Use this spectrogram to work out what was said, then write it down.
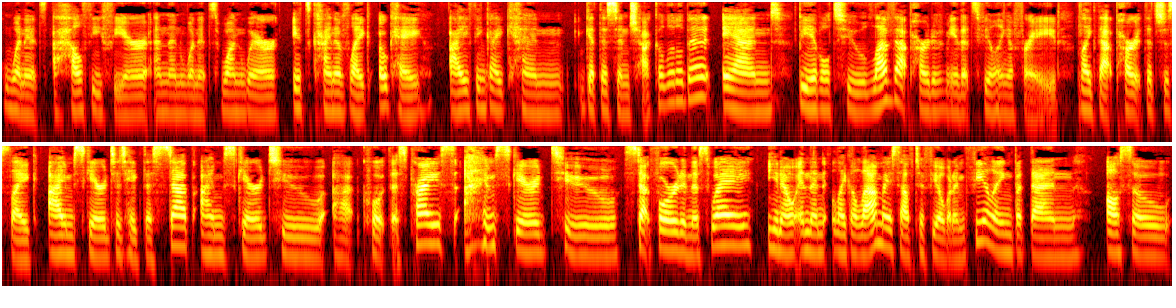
when it's a healthy fear and then when it's one where it's kind of like, okay, I think I can get this in check a little bit and be able to love that part of me that's feeling afraid. Like that part that's just like, I'm scared to take this step. I'm scared to uh, quote this price. I'm scared to step forward in this way, you know, and then like allow myself to feel what I'm feeling, but then also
